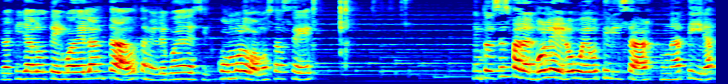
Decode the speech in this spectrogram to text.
Yo aquí ya lo tengo adelantado también les voy a decir cómo lo vamos a hacer. Entonces para el bolero voy a utilizar una tira.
